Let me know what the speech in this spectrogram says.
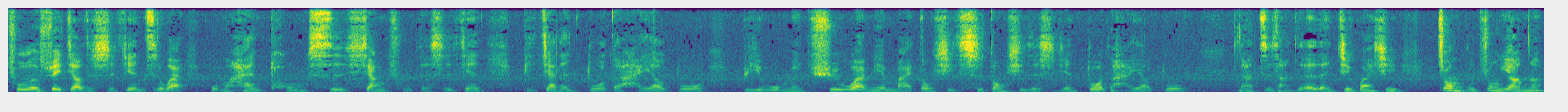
除了睡觉的时间之外，我们和同事相处的时间比家人多的还要多，比我们去外面买东西、吃东西的时间多的还要多。那职场的人际关系重不重要呢？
